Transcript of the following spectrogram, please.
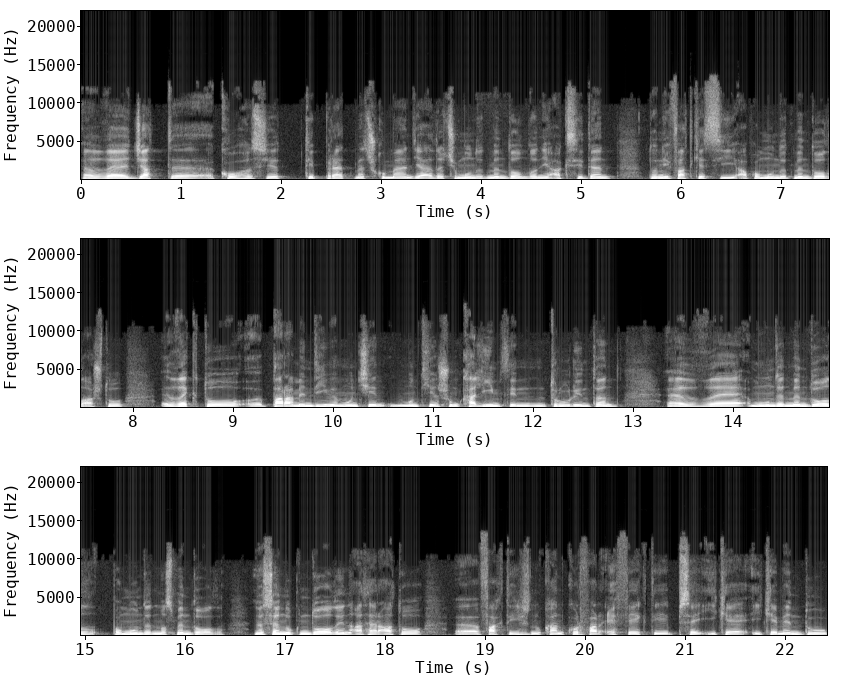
dhe gjatë kohës që Ti pret me të shku mendja edhe që mundet me ndodh ndonjë aksident, ndonjë fatkeqësi apo mundet me ndodh ashtu dhe këto paramendime mund të jenë mund të jenë shumë kalimthin në trurin tënd dhe munden me ndodh, po munden mos me ndodh. Nëse nuk ndodhin, atëherë ato faktikisht nuk kanë kurfar efekti pse i ke i ke mendu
